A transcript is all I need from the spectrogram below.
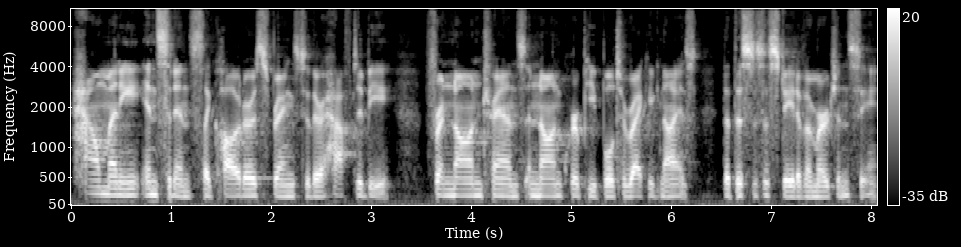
How many incidents like Colorado Springs do there have to be for non trans and non queer people to recognize that this is a state of emergency?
